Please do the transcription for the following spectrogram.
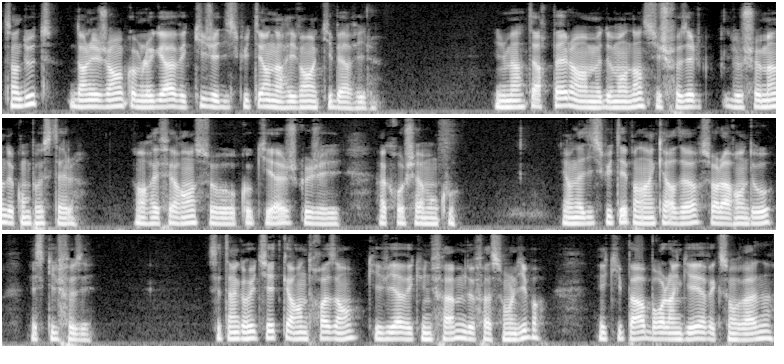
Sans doute dans les gens comme le gars avec qui j'ai discuté en arrivant à Quiberville. Il m'interpelle en me demandant si je faisais le chemin de Compostelle, en référence au coquillage que j'ai accroché à mon cou et on a discuté pendant un quart d'heure sur la rando et ce qu'il faisait. C'est un grutier de 43 ans qui vit avec une femme de façon libre et qui part bourlinguer avec son van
